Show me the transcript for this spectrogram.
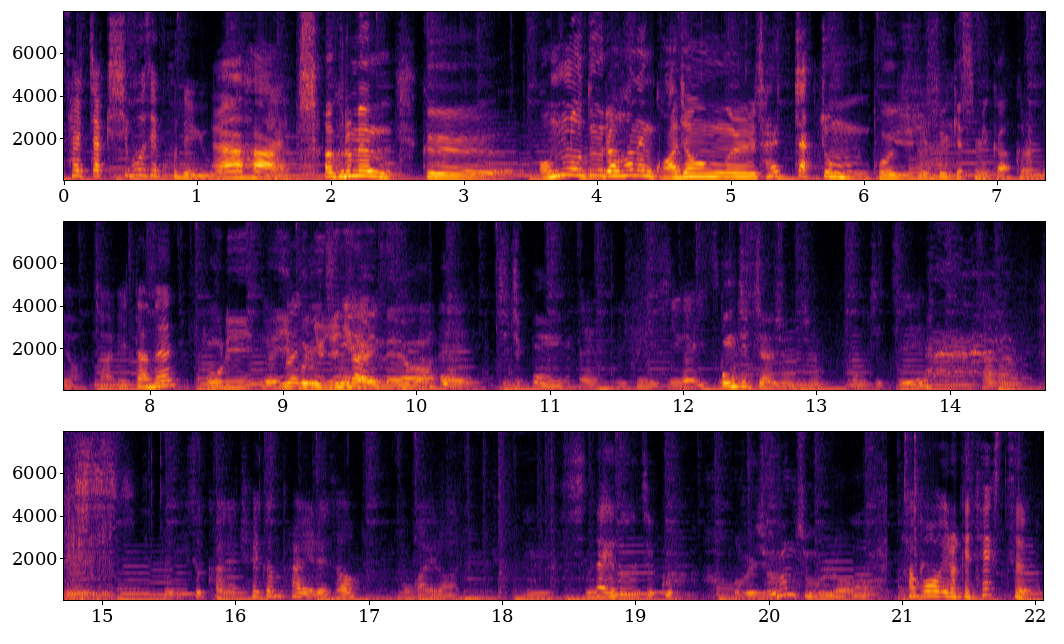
살짝 15세 코드 유머. 아하. 네. 아 그러면 그 업로드를 하는 과정을 살짝 좀 보여주실 수 있겠습니까? 그럼요. 자 일단은 우리 이쁜 유준이가 있네요. 네, 찌찌뽕. 네 이쁜 유준이가 있습니다. 뽕찌찌 하셨죠? 뽕찌찌. 자 익숙하게 최근 파일에서 뭔가 이런 이 신나게 노는 직구 어, 왜 저런지 몰라. 하고 이렇게 텍스트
